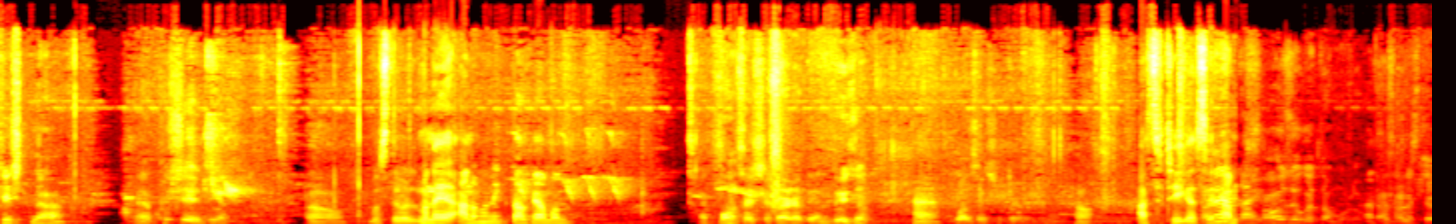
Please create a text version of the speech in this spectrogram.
ফিস্ট না আহ, খুশি দিয়ে ও বুঝতে পারছি। মানে আনুমানিক তাও কেমন? পঞ্চাশশো টাকা দেন দুইজন? হ্যাঁ। পঞ্চাশশো টাকা আচ্ছা ঠিক আছে। মানে আমরা সহযোগিতামূলক। আচ্ছা।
